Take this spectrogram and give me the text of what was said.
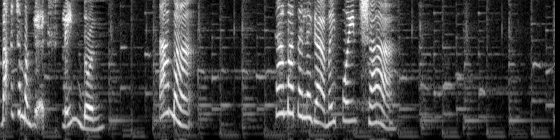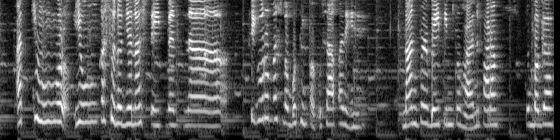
bakit siya mag explain doon? tama. Tama talaga, may point siya. At yung, yung kasunod niya na statement na siguro mas mabuting pag-usapan eh. Non-verbatim to ha, na parang, kumbaga,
